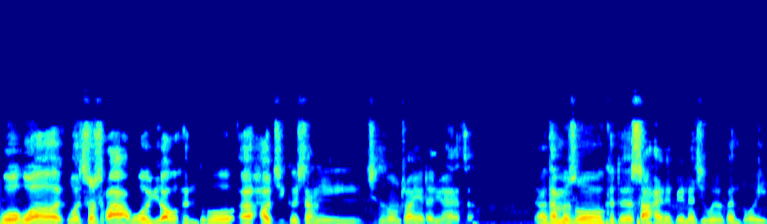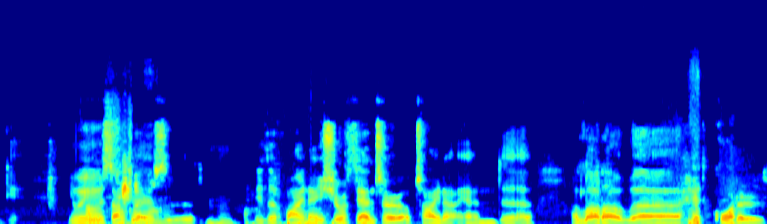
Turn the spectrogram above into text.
我嗯我我说实话，我遇到过很多呃好几个像你这种专业的女孩子，然后她们嗯说可能上海那边的机会会更多一点，因啊，为上海是这样的。是嗯哼。 is a financial center of China and uh, a lot of uh, headquarters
